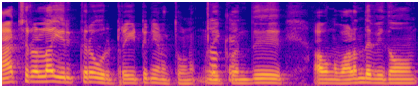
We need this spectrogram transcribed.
நேச்சுரலாக இருக்கிற ஒரு ட்ரெயிட்டுன்னு எனக்கு தோணும். லைக் வந்து அவங்க வளர்ந்த விதம்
